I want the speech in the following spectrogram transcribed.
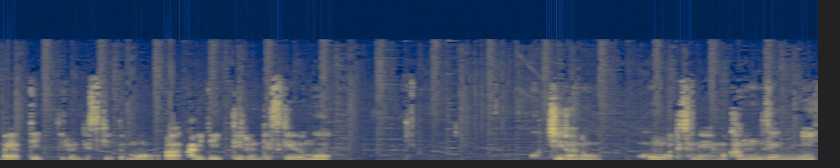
まあ、やっていってるんですけれども、あ、借りていってるんですけれども、こちらの本はですね、まあ、完全に、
